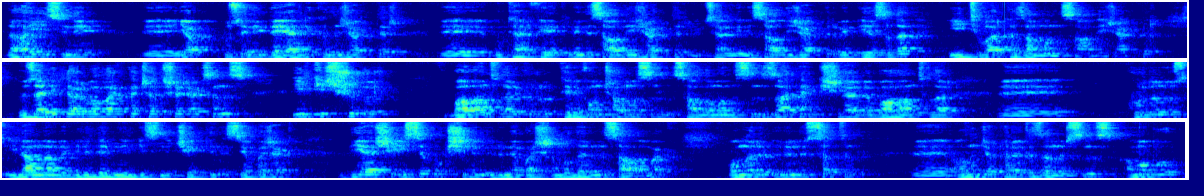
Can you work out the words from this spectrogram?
daha iyisini e, yap. Bu seni değerli kılacaktır. E, bu terfi etmeni sağlayacaktır, yükselmeni sağlayacaktır ve piyasada itibar kazanmanı sağlayacaktır. Özellikle Herbalife'da çalışacaksanız ilk iş şudur. Bağlantılar kurun, telefon çalmasını sağlamalısınız. Zaten kişilerle bağlantılar e, kurduğunuz ilanlarla birilerinin ilgisini çektiniz. Yapacak diğer şey ise bu kişinin ürüne başlamalarını sağlamak. Onların ürünü satın, e, alınca para kazanırsınız. Ama bu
